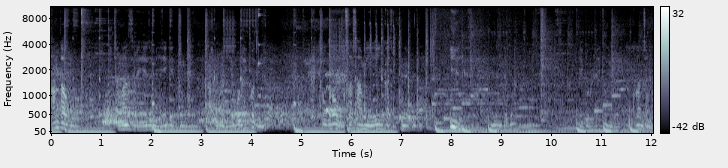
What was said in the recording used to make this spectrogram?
한다고 장난스레 예전에 얘기했던 게 정말 예고를 했거든요. 톡으로 5432 1까지 보내고 1 했는데도 예고를 했던. 그런 장면.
